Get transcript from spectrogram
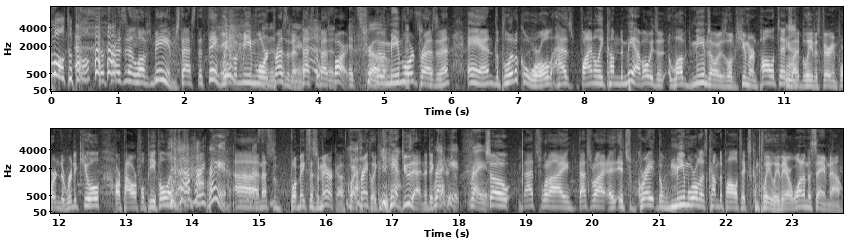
Multiple. the president loves memes. That's the thing. We have a meme lord That is the president. thing. That's the best part. It's true. We have a meme lord It's true. president, and the political world has finally come to me. I've always uh, loved memes. I've always loved humor and politics. Yeah. I believe it's very important to ridicule our powerful people in the country. Right, Uh, and that's what makes us America, quite frankly, because you can't do that in a dictatorship. Right, right. So that's what I. That's what I. It's great. The meme world has come to politics completely. They are one and the same now.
